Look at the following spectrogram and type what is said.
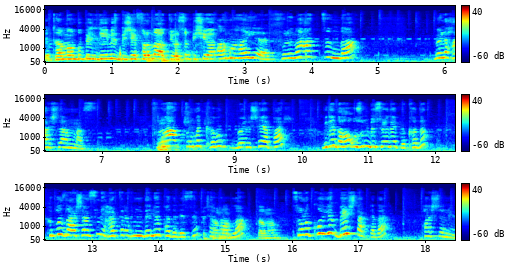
E tamam bu bildiğimiz bir şey fırına atıyorsun pişiyor. Ama hayır. Fırına attığında böyle haşlanmaz. Fırına Nasıl? attığında kabuk böyle şey yapar. Bir de daha uzun bir sürede yapıyor. Kadın hıp hızlı haşlansın diye her tarafını deliyor patatesin E çatalla. tamam. Tamam. Sonra koyuyor 5 dakikada haşlanıyor.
